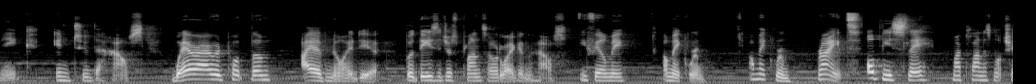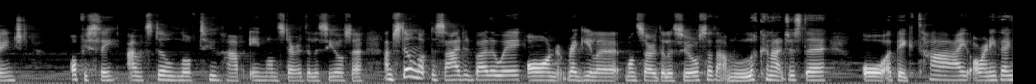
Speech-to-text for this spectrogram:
make into the house. Where I would put them, I have no idea. But these are just plants I would like in the house. You feel me? I'll make room. I'll make room. Right, obviously, my plan has not changed. Obviously, I would still love to have a Monstera deliciosa. I'm still not decided, by the way, on regular Monstera deliciosa that I'm looking at just there or a big Thai or anything.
